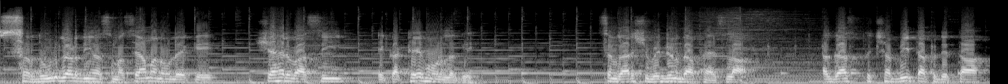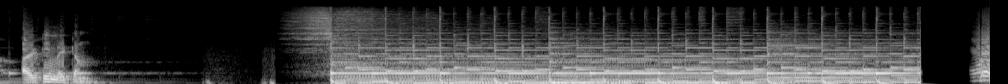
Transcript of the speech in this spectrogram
ਸਰਦੂਲਗੜ੍ਹ ਦੀਆਂ ਸਮੱਸਿਆਵਾਂ ਨੂੰ ਲੈ ਕੇ ਸ਼ਹਿਰ ਵਾਸੀ ਇਕੱਠੇ ਹੋਣ ਲੱਗੇ। ਸੰਘਰਸ਼ ਵਿੱਢਣ ਦਾ ਫੈਸਲਾ ਅਗਸਤ 26 ਤੱਕ ਦਿੱਤਾ ਅਲਟੀਮੇਟਮ ਔਰ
